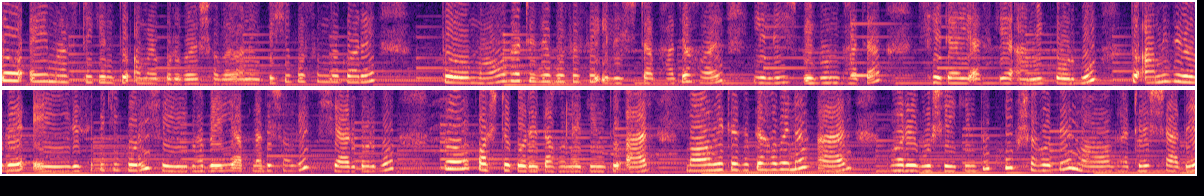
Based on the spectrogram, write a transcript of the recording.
তো এই মাছটি কিন্তু আমার পরিবারের সবাই অনেক বেশি পছন্দ করে। তো মাও ঘাটে যে বসেছে, ইলিশটা ভাজা হয়, ইলিশ বেগুন ভাজা, সেটাই আজকে আমি করব। তো আমি যেভাবে এই রেসিপিটি করি, সেইভাবেই আপনাদের সঙ্গে শেয়ার করব। তো কষ্ট করে তাহলে কিন্তু আর মাওয়া ঘাটে যেতে হবে না, আর ঘরে বসেই কিন্তু খুব সহজে মাওয়া ঘাটের স্বাদে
